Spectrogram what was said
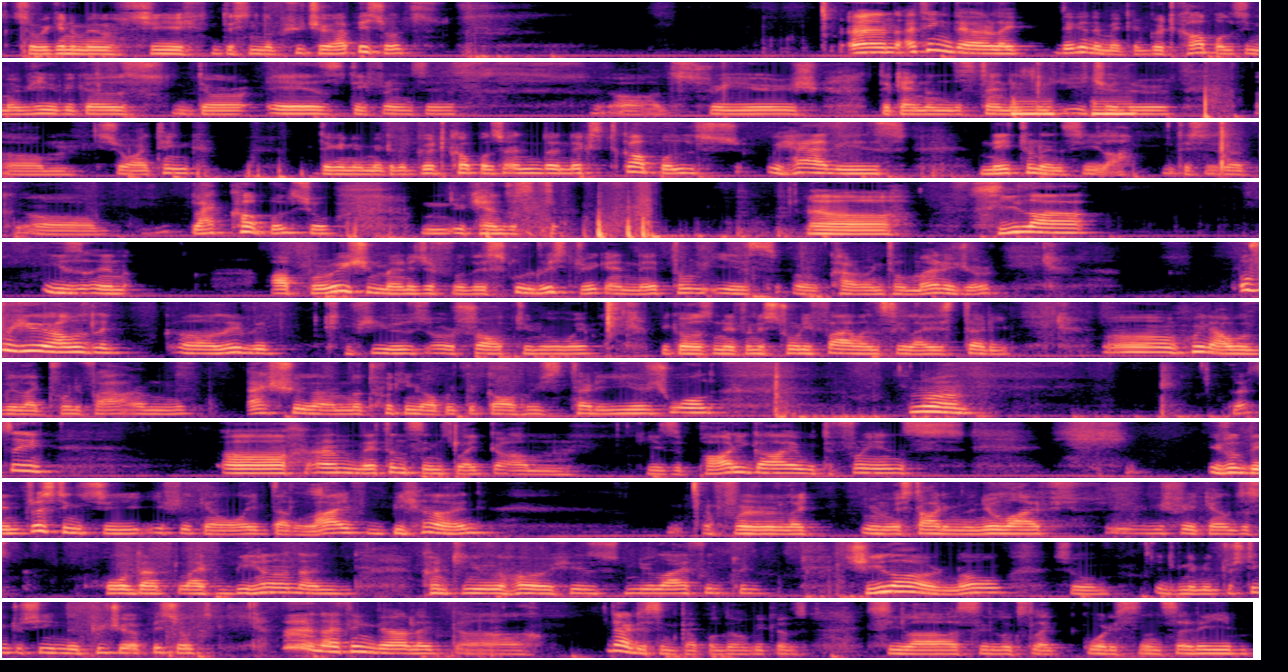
So we're gonna see this in the future episodes. And i think they're like they're gonna make a good couples in my view because there is differences uh three years they can understand each other. Um so i think they're gonna make it good couples. And the next couples we have is nathan and sheila this is a uh, black couple so mm, you can just uh Sheila is an operation manager for the school district and Nathan is a car rental manager. Over here, I was like a little bit confused or shocked in a way because Nathan is 25 and Sheila is 30. Uh, when I will be like 25, I'm actually I'm not hooking up with the girl who is 30 years old. Um, let's see. Uh, and Nathan seems like um he's a party guy with the friends it will be interesting to see if he can leave that life behind for like you know starting the new life if he can just hold that life behind and continue her his new life with Sheila or no so it's gonna be interesting to see in the future episodes and I think they are like uh, they're a decent couple though because Sheila she looks like is sensitive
